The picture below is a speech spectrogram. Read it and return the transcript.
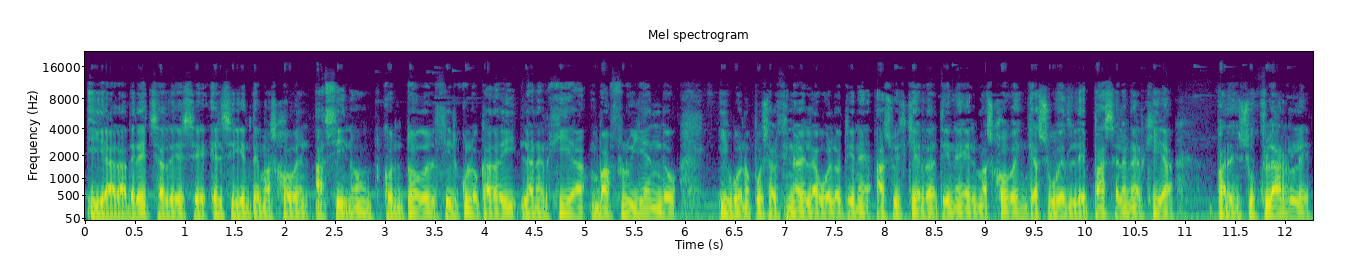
y a la derecha de ese el siguiente más joven, así, ¿no? Con todo el círculo cada ahí la energía va fluyendo y bueno, pues al final el abuelo tiene a su izquierda tiene el más joven que a su vez le pasa la energía para insuflarle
